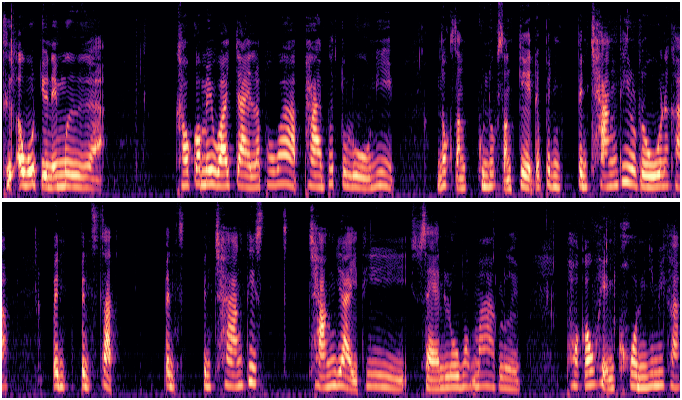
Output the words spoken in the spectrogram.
ถืออาวุธอยู่ในมืออะเขาก็ไม่ไว้ใจแล้วเพราะว่าพายพัตุลูนี่นกสังคุณนกสังเกตว่าเป็นเป็นช้างที่รู้นะคะ เป็นเป็นสัตว์เป็นเป็นช้างที่ช้างใหญ่ที่แสนรู้มากๆเลย พอเขาเห็นคนใช่ไหมคะ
